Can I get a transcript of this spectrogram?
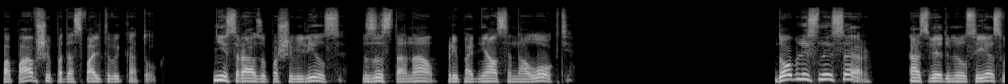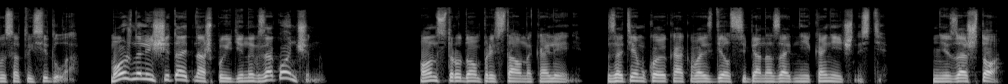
попавшей под асфальтовый каток. Не сразу пошевелился, застонал, приподнялся на локте. «Доблестный сэр», — осведомился я с высоты седла, — «можно ли считать наш поединок законченным?» Он с трудом пристал на колени. Затем кое-как воздел себя на задние конечности. «Ни за что!»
